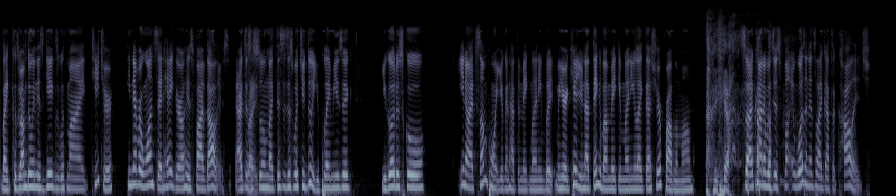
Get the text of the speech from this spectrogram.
Like, cause I'm doing these gigs with my teacher. He never once said, "Hey, girl, here's five dollars." I just right. assumed like this is just what you do. You play music, you go to school. You know, at some point you're gonna have to make money, but when you're a kid, you're not thinking about making money. You're like, that's your problem, mom. yeah. so I kind of was just fun. It wasn't until I got to college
